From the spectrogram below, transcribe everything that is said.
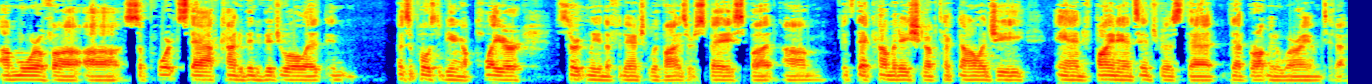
I'm more of a, a support staff kind of individual, in, as opposed to being a player, certainly in the financial advisor space. But um, it's that combination of technology and finance interest that that brought me to where I am today.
